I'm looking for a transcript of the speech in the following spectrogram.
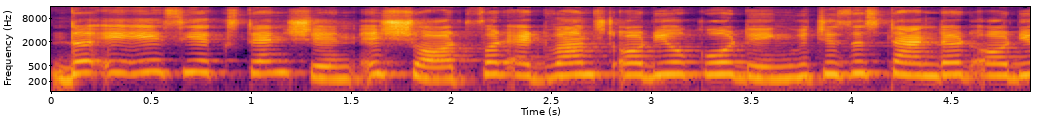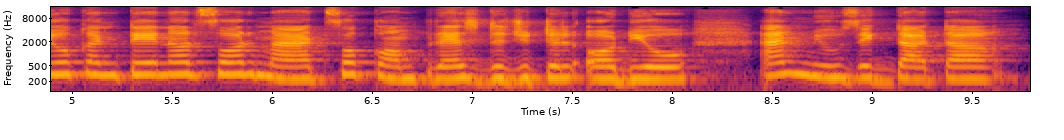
The AAC extension is short for Advanced Audio Coding which is a standard audio container format for compressed digital audio and music data.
